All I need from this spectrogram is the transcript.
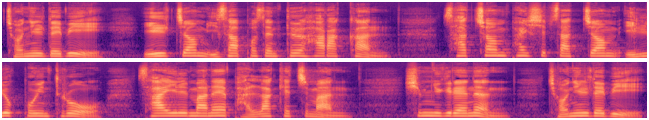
전일 대비 1.24% 하락한 4084.16포인트로 4일 만에 반락했지만 16일에는 전일 대비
